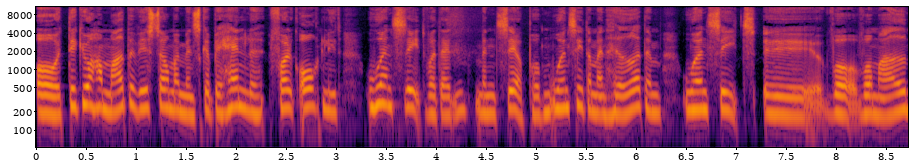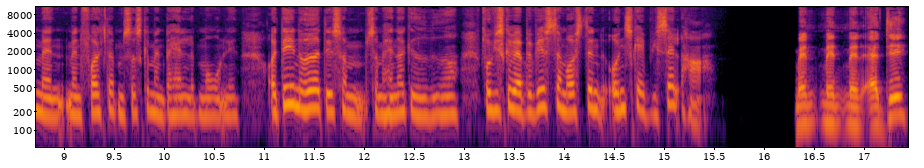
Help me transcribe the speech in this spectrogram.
Og det gjorde ham meget bevidst om, at man skal behandle folk ordentligt, uanset hvordan man ser på dem, uanset om man hader dem, uanset øh, hvor, hvor meget man, man frygter dem, så skal man behandle dem ordentligt. Og det er noget af det, som, som han har givet videre. For vi skal være bevidste om også den ondskab, vi selv har. Men, men, men er det...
